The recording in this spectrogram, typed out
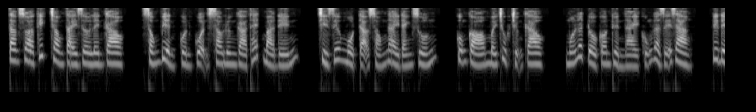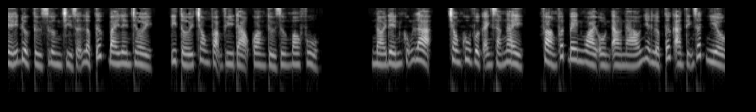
Tam xoa kích trong tay giơ lên cao, sóng biển cuồn cuộn sau lưng gà thét mà đến, chỉ riêng một đạo sóng này đánh xuống, cũng có mấy chục trượng cao, muốn lật đổ con thuyền này cũng là dễ dàng, Đi đế được từ dương chỉ dẫn lập tức bay lên trời, đi tới trong phạm vi đạo quang từ dương bao phủ. Nói đến cũng lạ, trong khu vực ánh sáng này, phảng phất bên ngoài ồn ào náo nhưng lập tức an tĩnh rất nhiều,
